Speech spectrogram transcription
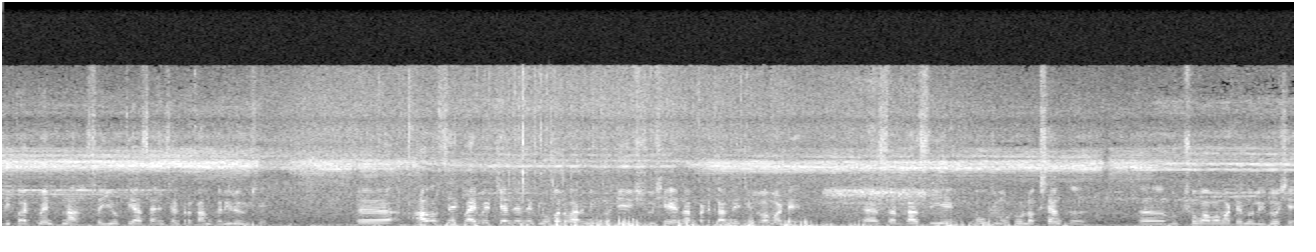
ડિપાર્ટમેન્ટના સહયોગથી આ સાયન્સ સેન્ટર કામ કરી રહ્યું છે. આ વર્ષે ક્લાઇમેટ ચેન્જ અને ગ્લોબલ વોર્મિંગનો જે ઇસ્યુ છે, એના પડકારને ઝીલવા માટે સરકારશ્રીએ બહુ જ મોટો લક્ષ્યાંક વૃક્ષો વાવવા માટેનો લીધો છે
